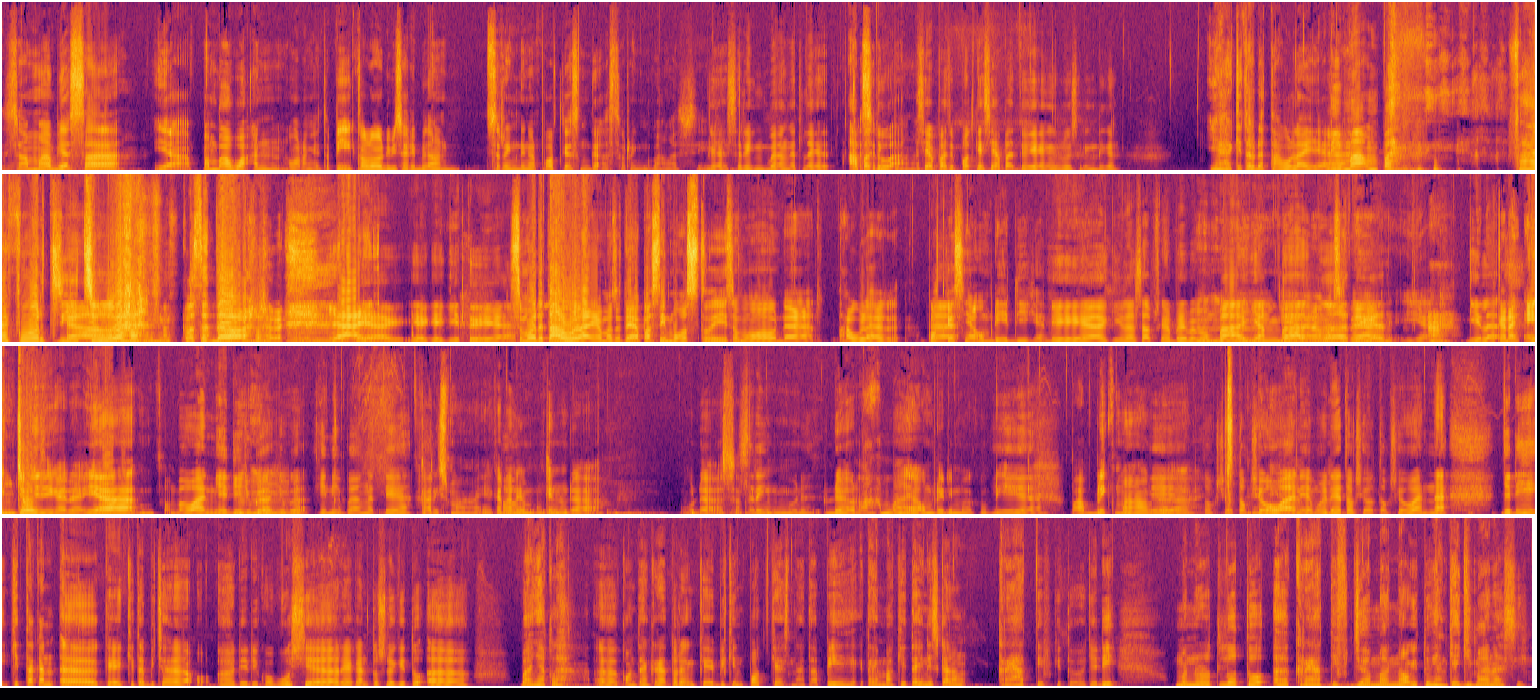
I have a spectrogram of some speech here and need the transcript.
sama biasa ya pembawaan orangnya tapi kalau bisa dibilang sering dengar podcast nggak sering banget sih Gak sering banget lah ya. Apa tuh? banget. Siapa tuh? Podcast siapa tuh yang lu sering denger? ya kita udah tahu lah ya Lima empat. five four three Ya. two one close the door ya, ya ya, ya kayak gitu ya. semua udah tahu lah ya maksudnya pasti mostly semua udah tahu lah podcastnya Om Deddy kan Iya, gila subscriber memang Mm-mm, banyak ya, banget maksudnya ya kan. iya Gila. kadang enjoy sih kata ya Pembawaannya dia juga Mm-mm. juga ini banget ya. karisma ya karena Oh. dia mungkin udah udah sering, Sering, udah. udah lama ya Om Deddy mah di Iya. publik mah Iya, udah talk show talk showan ya, mulai dari talk show talk showan. Nah, jadi kita kan eh, kayak kita bicara eh, Deddy Corbuzier ya kan, terus udah gitu eh banyak lah konten kreator yang kayak bikin podcast. Nah, tapi tema kita ini sekarang kreatif gitu. Jadi menurut lu tuh eh, kreatif zaman now itu yang kayak gimana sih?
